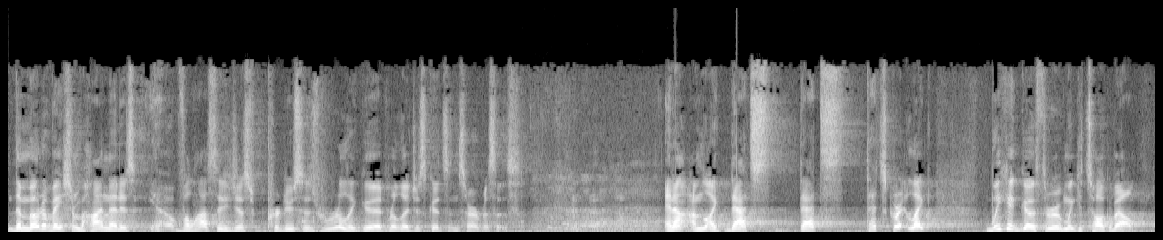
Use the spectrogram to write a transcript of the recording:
the motivation behind that is, you know, Velocity just produces really good religious goods and services. and I, I'm like, that's, that's, that's great. Like, we could go through and we could talk about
